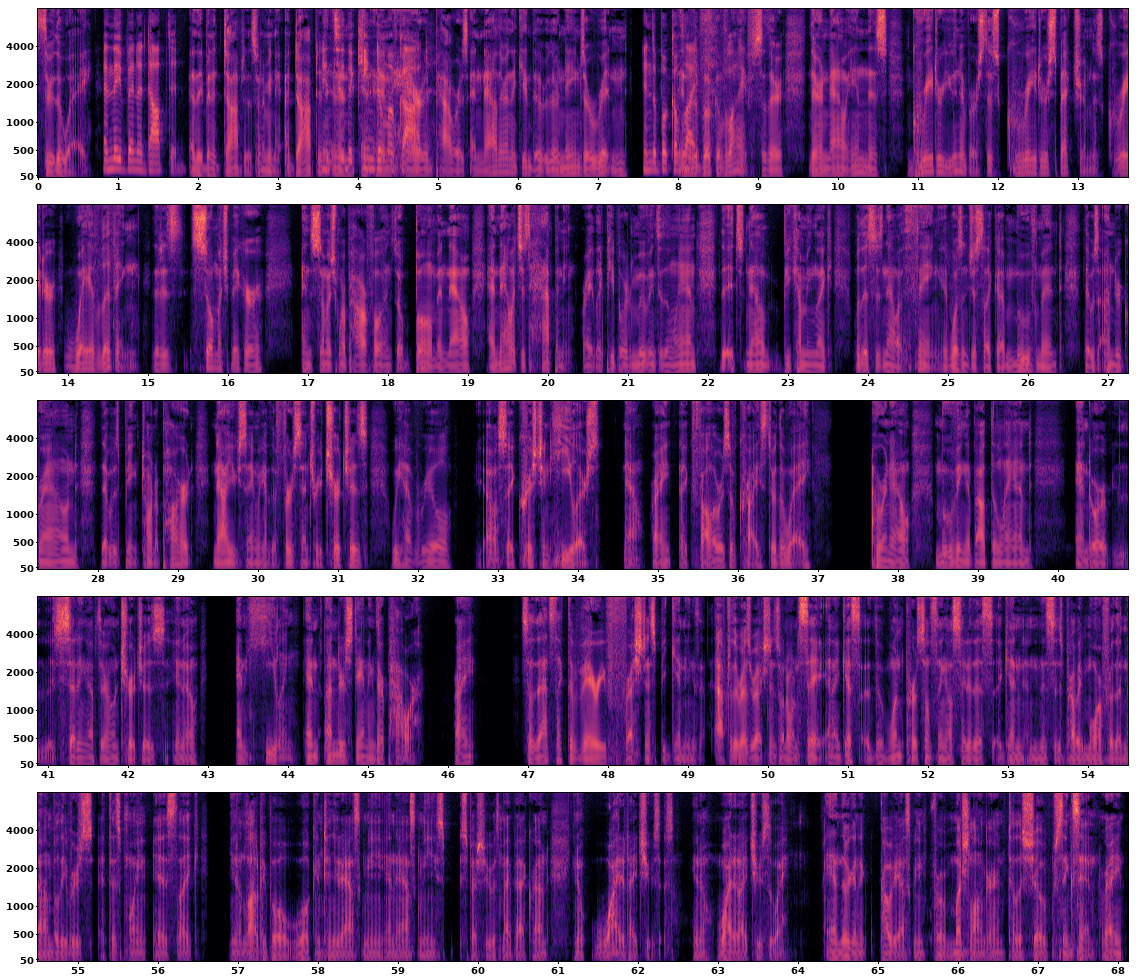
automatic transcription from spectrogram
through the way And they've been adopted. and they've been adopted. That's what I mean. Adopted Into and, the and- kingdom and of God. powers, and now they're in the kingdom. Their, names are written in the book of in life. the book of life. So they're they're now in this greater universe, this greater spectrum, this greater way of living that is so much bigger and so much more powerful. And so boom, and now and now it's just happening, right? Like people are moving through the land. It's now becoming like, well, this is now a thing. It wasn't just like a movement that was underground that was being torn apart. Now you're saying we have the first century churches. We have real, I'll say, Christian healers now, right? Like followers of Christ or the way who are now moving about the land and or setting up their own churches, you know, and healing and understanding their power, right? So that's like the very freshness beginnings after the resurrection is what I want to say. And I guess uh, the one personal thing I'll say to this again, and this is probably more for the non-believers at this point, is like, you know, a lot of people will continue to ask me and ask me, especially with my background, you know, why did I choose this? You know, why did I choose the way? And they're going to probably ask me for much longer until the show sinks in, right?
